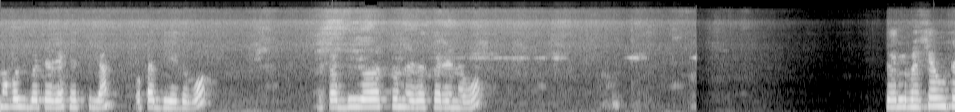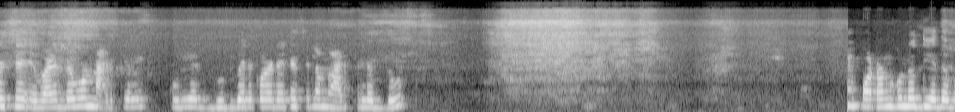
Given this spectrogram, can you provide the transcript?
মগজ বেটে রেখেছিলাম, ওটা দিয়ে দেব। ওটা দিয়েও একটু নেড়ে চেড়ে নেব। তেল ভেসে উঠেছে, এবারে দেবো নারকেল কুড়িয়ে দুধ বের করে রেখেছিলাম, নারকেলের দুধ। পটলগুলো দিয়ে দেব।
